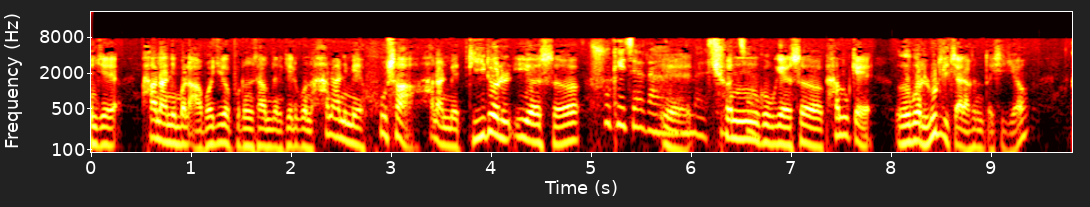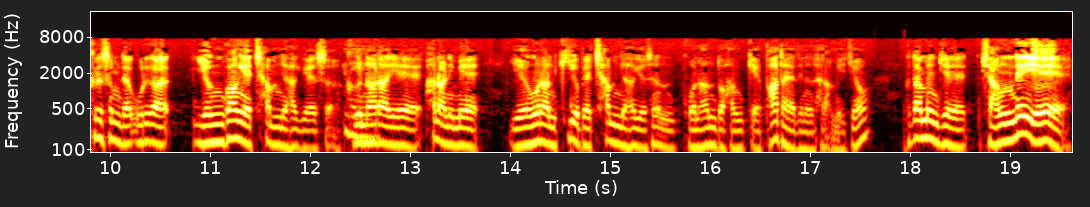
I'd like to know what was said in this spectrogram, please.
이제 하나님을 아버지로 부르는 사람들은 결국은 하나님의 후사, 하나님의 뒤를 이어서 후계자라는 예, 말씀이죠. 천국에서 함께 업을 누릴 자라 그런 뜻이죠. 그렇습니다. 우리가 영광에 참여하기 위해서 그 네. 나라의 하나님의 영원한 기업에 참여하기 위해서는 고난도 함께 받아야 되는 사람이죠. 그 다음에 이제 장래에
